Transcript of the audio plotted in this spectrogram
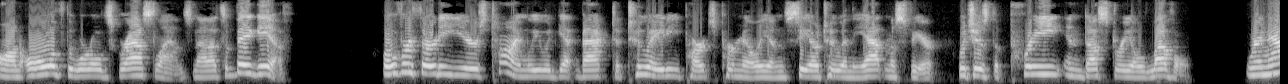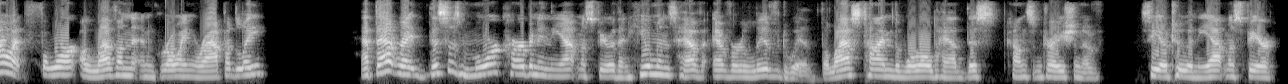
on all of the world's grasslands, now that's a big if, over 30 years' time, we would get back to 280 parts per million CO2 in the atmosphere, which is the pre industrial level. We're now at 411 and growing rapidly. At that rate, this is more carbon in the atmosphere than humans have ever lived with. The last time the world had this concentration of CO2 in the atmosphere,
